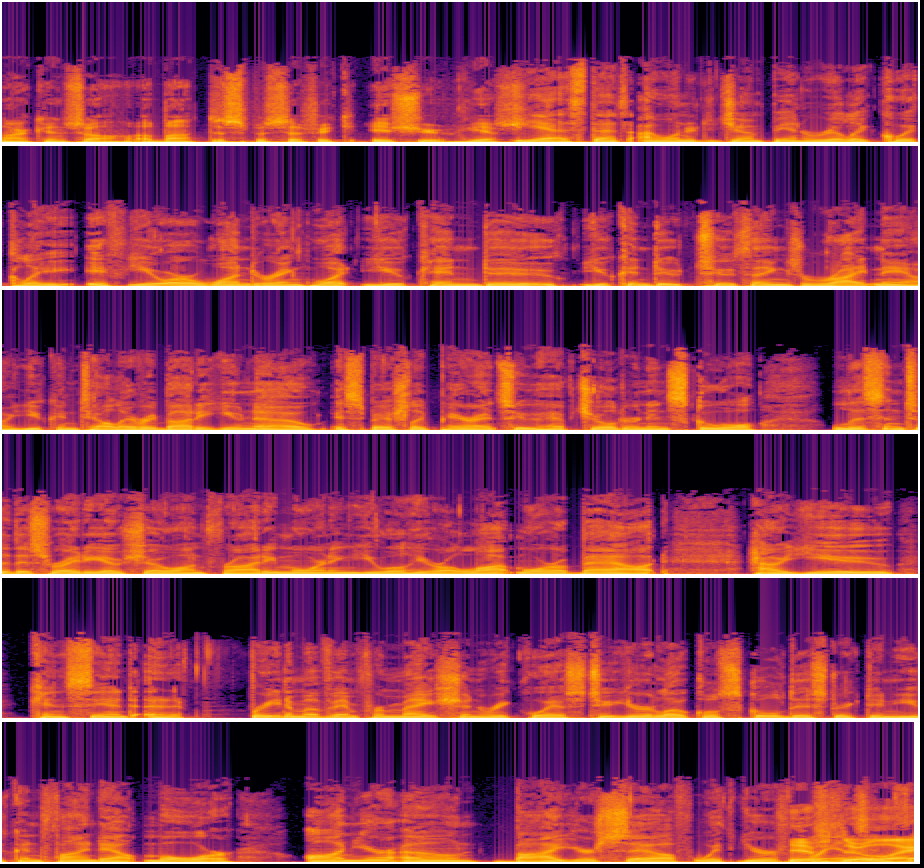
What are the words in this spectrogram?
Arkansas about this specific issue. Yes. Yes, that's. I wanted to jump in really quickly. If you are wondering what you can do, you can do two things right now. You can tell everybody you know, especially parents who have children in school, listen to this radio show on Friday morning. You will hear a lot more about how you can send a freedom of information request to your local school district, and you can find out more on your own by yourself with your If friends they'll and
